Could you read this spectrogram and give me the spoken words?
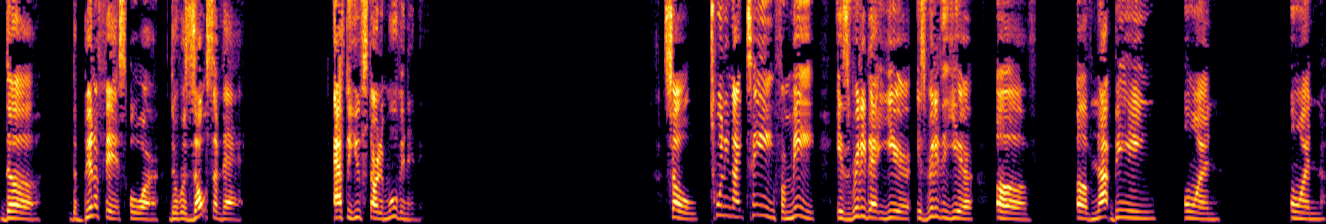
the the benefits or the results of that after you've started moving in it. So 2019 for me is really that year, is really the year of, of not being on, on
